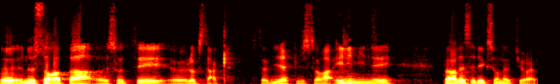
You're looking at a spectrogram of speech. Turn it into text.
euh, ne saura pas euh, sauter euh, l'obstacle, c'est-à-dire qu'il sera éliminé par la sélection naturelle.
